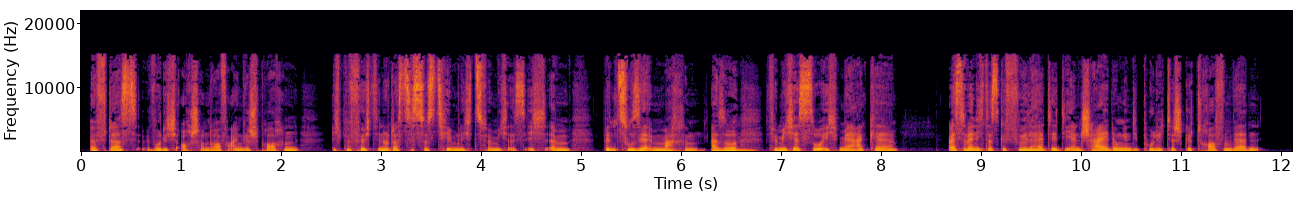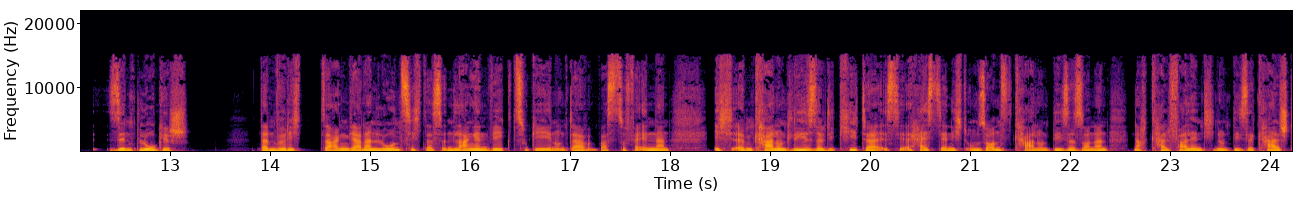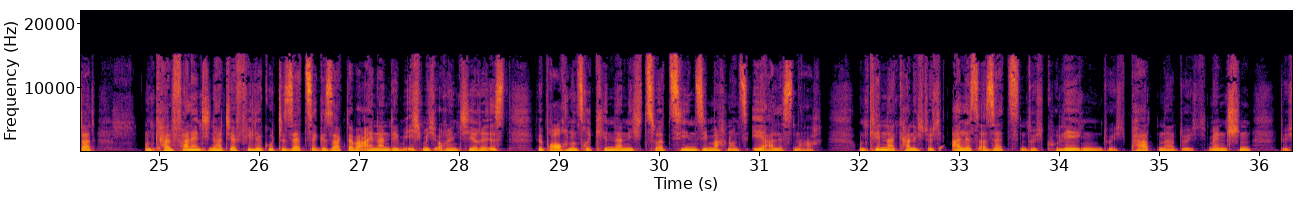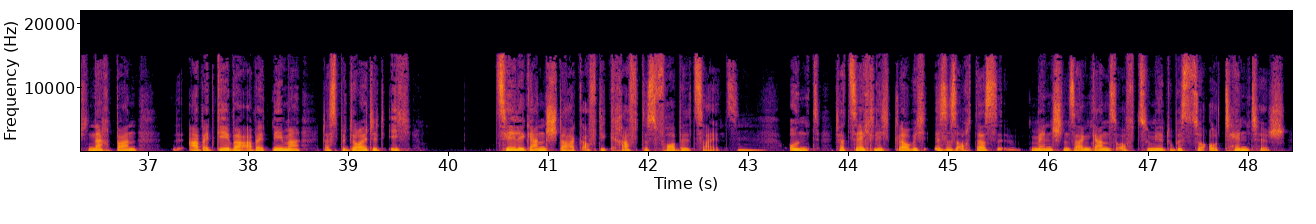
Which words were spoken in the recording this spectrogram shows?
Öfters wurde ich auch schon darauf angesprochen. Ich befürchte nur, dass das System nichts für mich ist. Ich ähm, bin zu sehr im Machen. Also mhm. für mich ist so, ich merke, weißt du, wenn ich das Gefühl hätte, die Entscheidungen, die politisch getroffen werden, sind logisch, dann würde ich sagen, ja, dann lohnt sich das, einen langen Weg zu gehen und da was zu verändern. Ich, ähm, Karl und Liesel, die Kita ist, heißt ja nicht umsonst Karl und Liesel, sondern nach Karl Valentin und Liesel Karlstadt. Und Karl Valentin hat ja viele gute Sätze gesagt, aber einer, an dem ich mich orientiere, ist, wir brauchen unsere Kinder nicht zu erziehen, sie machen uns eh alles nach. Und Kinder kann ich durch alles ersetzen, durch Kollegen, durch Partner, durch Menschen, durch Nachbarn, Arbeitgeber, Arbeitnehmer. Das bedeutet, ich zähle ganz stark auf die Kraft des Vorbildseins. Mhm. Und tatsächlich, glaube ich, ist es auch das, Menschen sagen ganz oft zu mir, du bist so authentisch.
